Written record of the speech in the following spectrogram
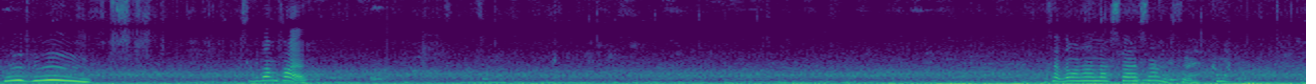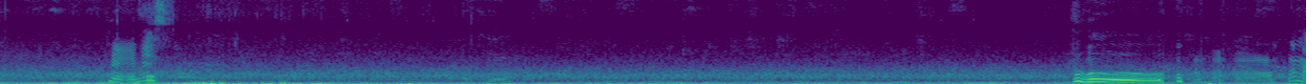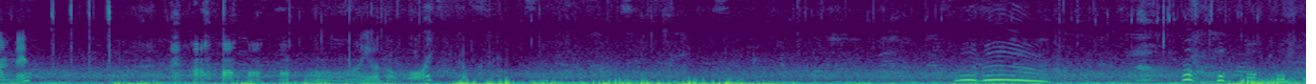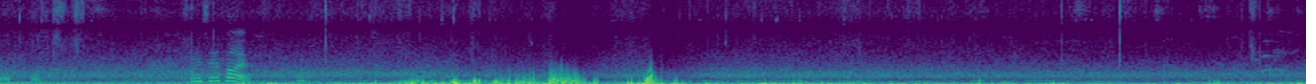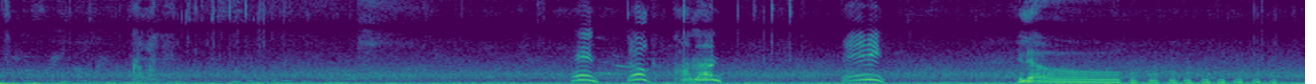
Woohoo! See the bonfire? Is that the one I lost last night? No, come on. There, miss. Ooh. Come on then. Good boy. Come on. Woohoo! Come and see the fire. In, dog, come on. Annie. Hello.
